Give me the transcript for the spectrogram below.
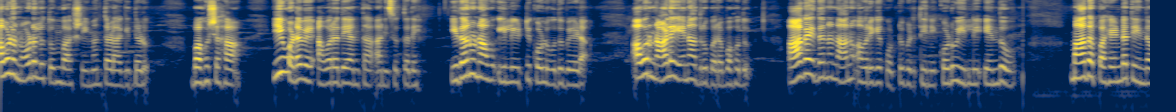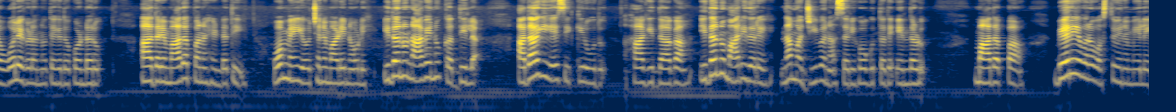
ಅವಳು ನೋಡಲು ತುಂಬ ಶ್ರೀಮಂತಳಾಗಿದ್ದಳು. ಬಹುಶಃ ಈ ಒಡವೆ ಅವರದೇ ಅಂತ ಅನಿಸುತ್ತದೆ. ಇದನ್ನು ನಾವು ಇಲ್ಲಿ ಇಟ್ಟುಕೊಳ್ಳುವುದು ಬೇಡ. ಅವರು ನಾಳೆ ಏನಾದರೂ ಬರಬಹುದು. ಆಗ ಇದನ್ನು ನಾನು ಅವರಿಗೆ ಕೊಟ್ಟು ಬಿಡ್ತೀನಿ, ಕೊಡು ಇಲ್ಲಿ ಎಂದು ಮಾದಪ್ಪ ಹೆಂಡತಿಯಿಂದ ಓಲೆಗಳನ್ನು ತೆಗೆದುಕೊಂಡರು. ಆದರೆ ಮಾದಪ್ಪನ ಹೆಂಡತಿ, ಒಮ್ಮೆ ಯೋಚನೆ ಮಾಡಿ ನೋಡಿ, ಇದನ್ನು ನಾವೇನೂ ಕದ್ದಿಲ್ಲ. ಅದಾಗಿಯೇ ಸಿಕ್ಕಿರುವುದು. ಹಾಗಿದ್ದಾಗ ಇದನ್ನು ಮಾರಿದರೆ ನಮ್ಮ ಜೀವನ ಸರಿ ಹೋಗುತ್ತದೆ ಎಂದಳು. ಮಾದಪ್ಪ ಬೇರೆಯವರ ವಸ್ತುವಿನ ಮೇಲೆ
